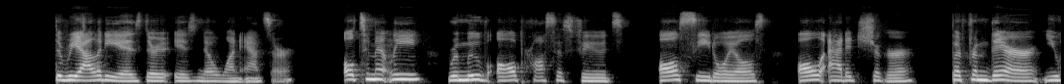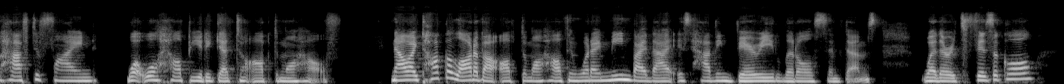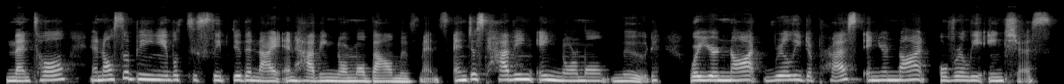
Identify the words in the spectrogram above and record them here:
the reality is there is no one answer. Ultimately, remove all processed foods, all seed oils, all added sugar. But from there, you have to find what will help you to get to optimal health. Now, I talk a lot about optimal health. And what I mean by that is having very little symptoms, whether it's physical, mental, and also being able to sleep through the night and having normal bowel movements and just having a normal mood where you're not really depressed and you're not overly anxious.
